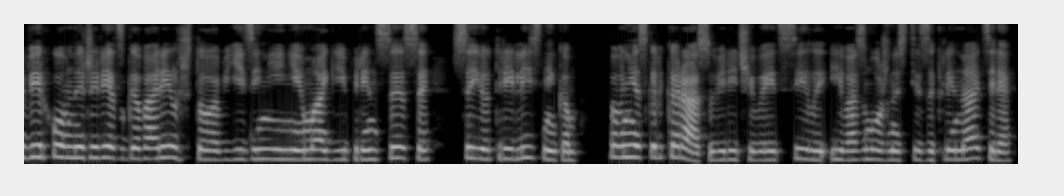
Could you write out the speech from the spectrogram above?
Верховный жрец говорил, что объединение магии принцессы с ее трилистником в несколько раз увеличивает силы и возможности заклинателя,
